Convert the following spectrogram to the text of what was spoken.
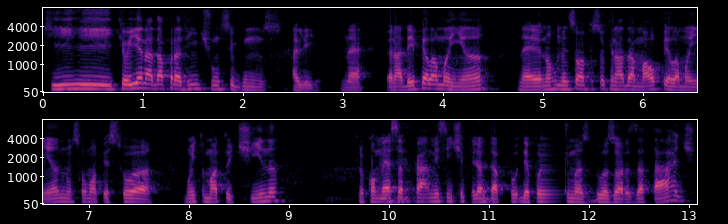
que, que eu ia nadar para 21 segundos ali, né? Eu nadei pela manhã, né? Eu normalmente sou uma pessoa que nada mal pela manhã, não sou uma pessoa muito matutina. Eu começo uhum. a ficar a me sentir melhor depois de umas duas horas da tarde.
